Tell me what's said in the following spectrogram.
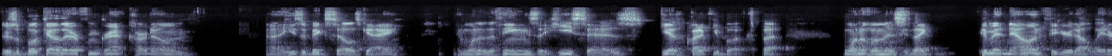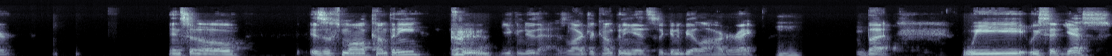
there's a book out there from Grant Cardone. Uh, he's a big sales guy, and one of the things that he says, he has quite a few books, but one of them is he's like, commit now and figure it out later. And so, is a small company you can do that. As a larger company, it's going to be a lot harder, right? Mm-hmm. But we we said yes.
